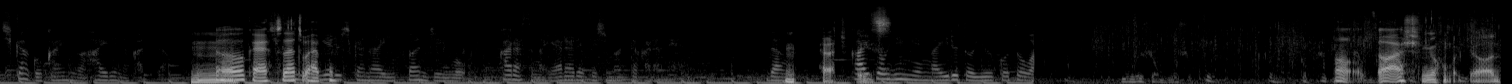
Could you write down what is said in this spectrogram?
地下5階には入れなかった Oh, mm. Oh, okay. So that's what happened. Mm, hatch. Oh gosh. Oh my god.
